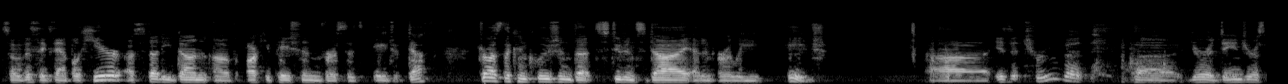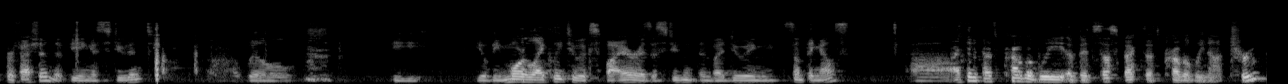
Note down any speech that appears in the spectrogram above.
So this example here, a study done of occupation versus age of death, draws the conclusion that students die at an early age. Uh, is it true that uh, you're a dangerous profession, that being a student will be, you'll be more likely to expire as a student than by doing something else? Uh, I think that's probably a bit suspect. That's probably not true.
